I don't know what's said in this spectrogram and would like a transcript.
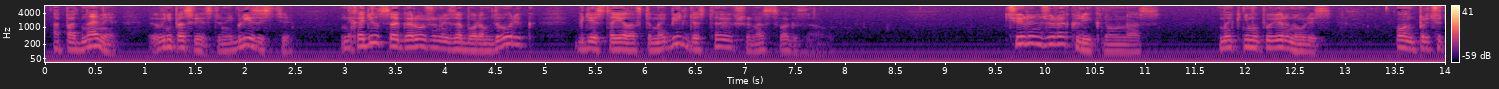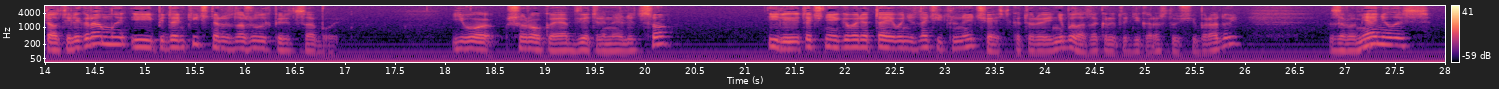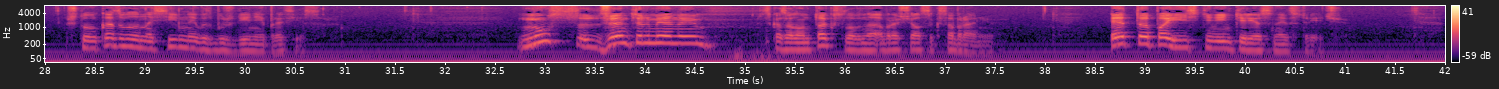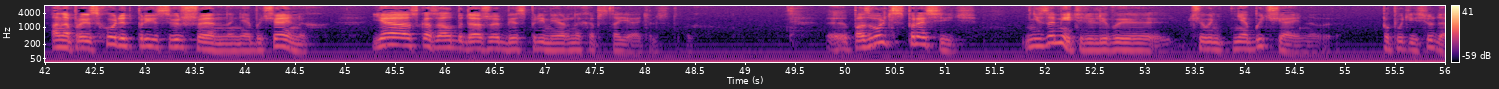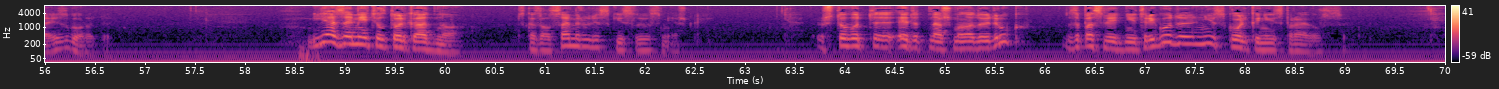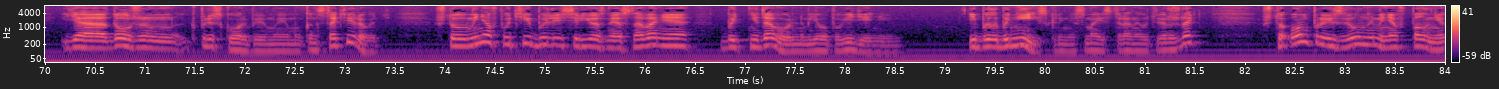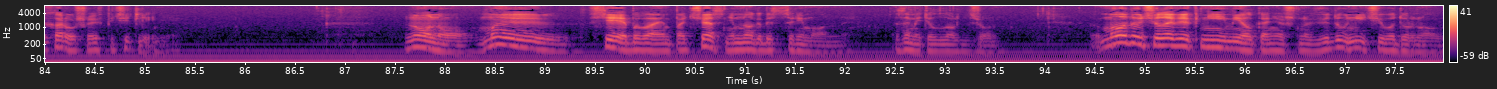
А под нами, в непосредственной близости, находился огороженный забором дворик, где стоял автомобиль, доставивший нас с вокзала. Челленджер окликнул нас. Мы к нему повернулись. Он прочитал телеграммы и педантично разложил их перед собой его широкое обветренное лицо, или, точнее говоря, та его незначительная часть, которая не была закрыта дикорастущей бородой, зарумянилась, что указывало на сильное возбуждение профессора. ну джентльмены», — сказал он так, словно обращался к собранию, — «это поистине интересная встреча. Она происходит при совершенно необычайных, я сказал бы даже беспримерных обстоятельствах. Э, позвольте спросить, не заметили ли вы чего-нибудь необычайного по пути сюда из города? Я заметил только одно, сказал Саммерли с кислой усмешкой. Что вот э, этот наш молодой друг, за последние три года нисколько не исправился. Я должен к прискорбию моему констатировать, что у меня в пути были серьезные основания быть недовольным его поведением. И было бы неискренне с моей стороны утверждать, что он произвел на меня вполне хорошее впечатление. «Ну-ну, мы все бываем подчас немного бесцеремонны», – заметил лорд Джон. Молодой человек не имел, конечно, в виду ничего дурного.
